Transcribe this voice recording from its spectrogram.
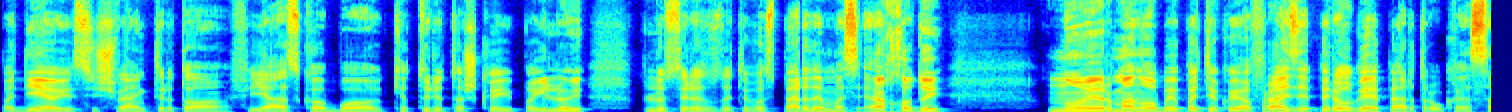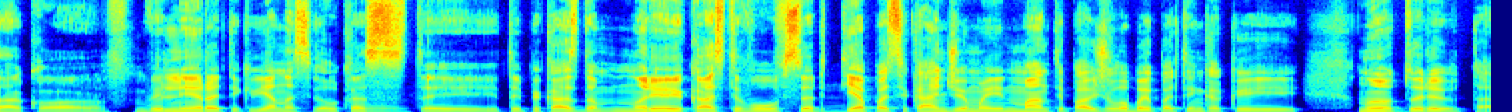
padėjo jis išvengti ir to fiasko, buvo keturi taškai pailiui, plus rezultatyvus perdavimas Ehodui. Nu ir man labai patiko jo frazė per ilgąją pertrauką, sako, Vilniuje yra tik vienas vilkas, tai taip įkasdam, norėjo įkasti Wolfs ir tie pasikandžiamai, man tai, pavyzdžiui, labai patinka, kai, nu, turi tą,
